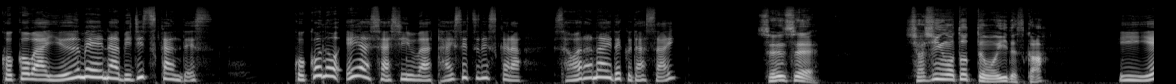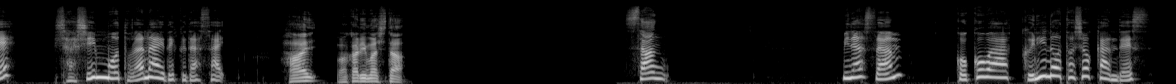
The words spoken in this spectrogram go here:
ここは有名な美術館です。ここの絵や写真は大切ですから触らないでください。先生写真を撮ってもいいですか？いいえ、写真も撮らないでください。はいわかりました3皆さん、ここは国の図書館です。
